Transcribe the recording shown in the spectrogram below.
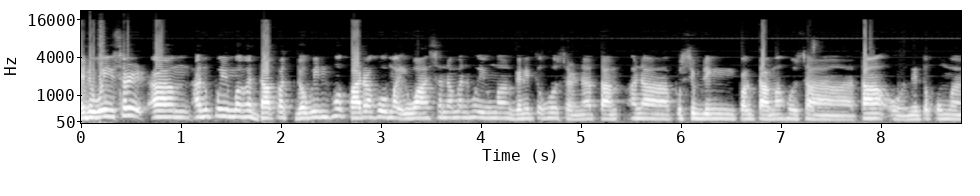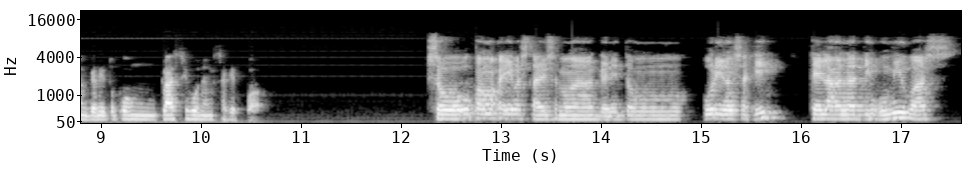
Anyway, sir, um, ano po yung mga dapat gawin ho para ho maiwasan naman ho yung mga ganito ho, sir, na, tam, ah, na posibleng pagtama ho sa tao nito pong mga ganito pong klase ho ng sakit po? So upang makaiwas tayo sa mga ganitong uri ng sakit, kailangan nating umiwas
